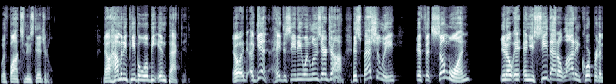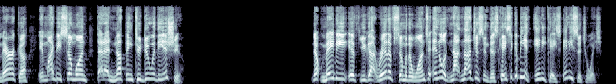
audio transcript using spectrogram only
with Fox News Digital. Now, how many people will be impacted? You know, again, I hate to see anyone lose their job, especially if it's someone, you know, and, you see that a lot in corporate America. It might be someone that had nothing to do with the issue. Now, maybe if you got rid of some of the ones, and look, not, not just in this case, it could be in any case, any situation.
